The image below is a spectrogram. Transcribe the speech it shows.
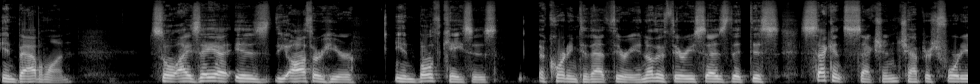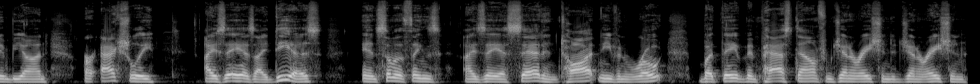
in Babylon. So Isaiah is the author here in both cases, according to that theory. Another theory says that this second section, chapters 40 and beyond, are actually Isaiah's ideas and some of the things Isaiah said and taught and even wrote, but they've been passed down from generation to generation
